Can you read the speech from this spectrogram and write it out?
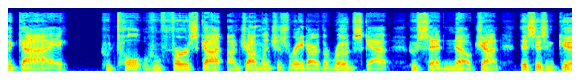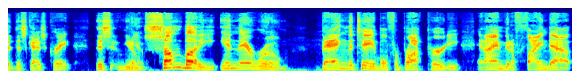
the guy who told who first got on John Lynch's radar, the road scout, who said, No, John, this isn't good. This guy's great. This, you know, somebody in their room banged the table for Brock Purdy, and I am gonna find out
